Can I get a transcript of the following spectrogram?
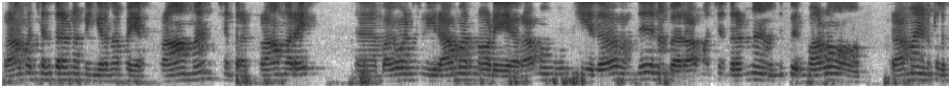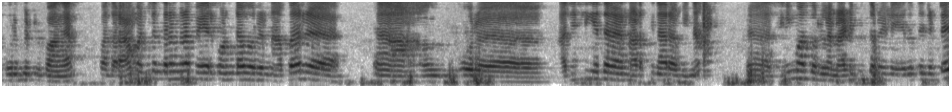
ராமச்சந்திரன் அப்படிங்கிறதான் பெயர். ராமச்சந்திரன் ராமரே. பகவான் ஸ்ரீ ராமர்னுடைய ராமமூர்த்தியை தான் வந்து நம்ம ராமச்சந்திரன் வந்து பெரும்பாலும் ராமாயணத்தில் குறிப்பிட்டிருப்பாங்க. இப்போ அந்த ராமச்சந்திரங்கிற பெயர் கொண்ட ஒரு நபர் ஒரு அதிசயத்தை நடத்தினார் அப்படின்னா சினிமா துறையில் நடிப்பு துறையில் இருந்துக்கிட்டு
